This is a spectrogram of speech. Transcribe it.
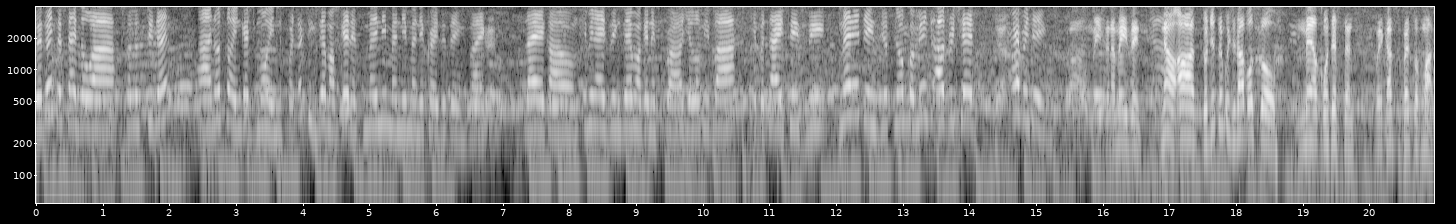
We're going to sensitize our fellow students and also engage more in protecting them against many, many, many crazy things like like um, immunizing them against uh, yellow fever, hepatitis B, many things. Just know community outreaches, everything. Wow, amazing, amazing. Now, uh, don't you think we should have also male contestants when it comes to Face of MAK?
